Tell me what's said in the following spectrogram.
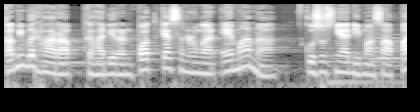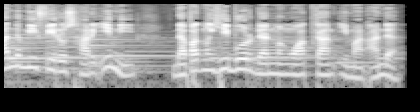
Kami berharap kehadiran podcast Renungan Emana, khususnya di masa pandemi virus hari ini, dapat menghibur dan menguatkan iman Anda.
